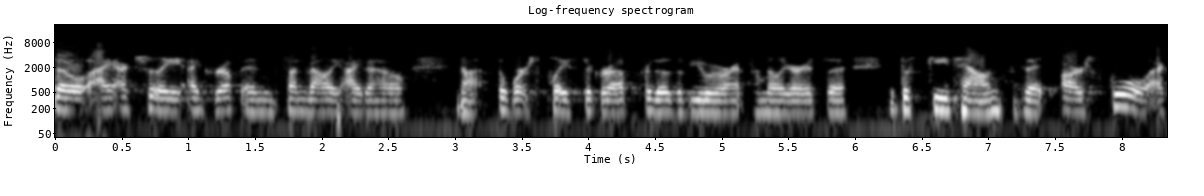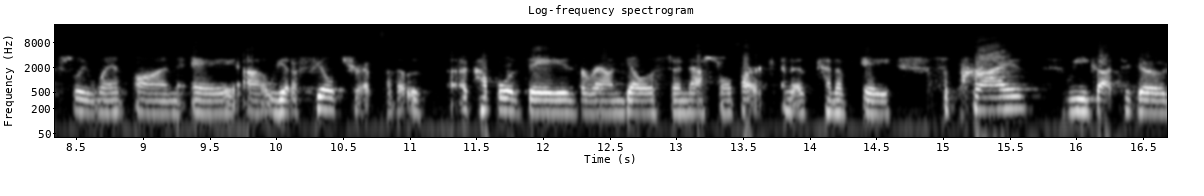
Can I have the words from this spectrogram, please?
So I actually I grew up in Sun Valley, Idaho. Not the worst place to grow up. For those of you who aren't familiar, it's a it's a ski town that our school actually went on a uh, we had a field trip that was a couple of days around Yellowstone National Park, and as kind of a surprise, we got to go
